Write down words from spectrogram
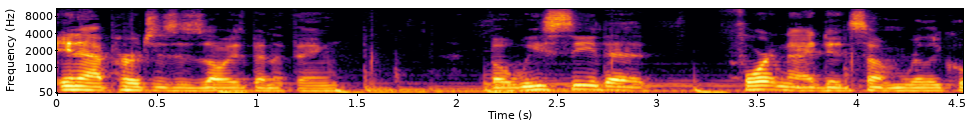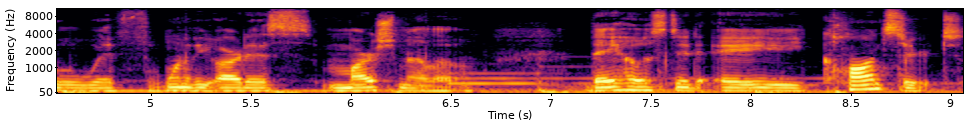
in-app purchases has always been a thing. But we see that Fortnite did something really cool with one of the artists, Marshmello. They hosted a concert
